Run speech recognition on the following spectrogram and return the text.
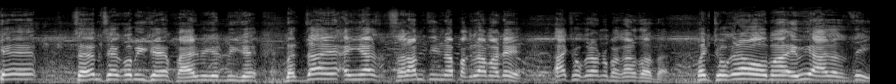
કે સ્વયંસેવકો બી છે, ફાયર બ્રિગેડ બી છે. બધાએ અહીંયા સલામતીના પગલાં માટે આ છોકરાઓને ભગાડતા હતા. પણ છોકરાઓમાં એવી આદત હતી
